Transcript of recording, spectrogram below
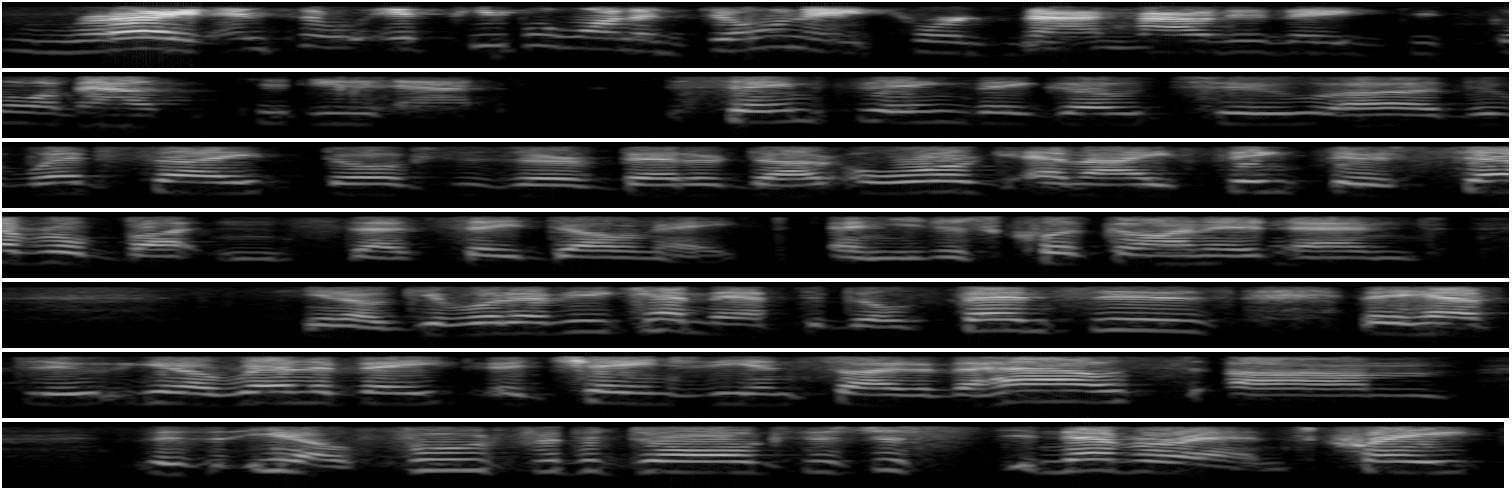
Right. And so if people want to donate towards that, Mhm. how do they go about to do that? Same thing, they go to uh, the website dogsdeservebetter.org, and I think there's several buttons that say donate, and you just click on it and you know give whatever you can. They have to build fences, they have to you know renovate, uh, change the inside of the house. Um, there's you know food for the dogs. There's just it never ends. Crates.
